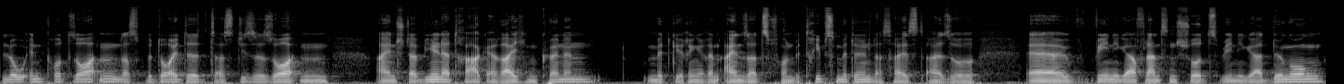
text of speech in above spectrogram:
Low-Input-Sorten. Das bedeutet, dass diese Sorten einen stabilen Ertrag erreichen können mit geringeren Einsatz von Betriebsmitteln. Das heißt also äh, weniger Pflanzenschutz, weniger Düngung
